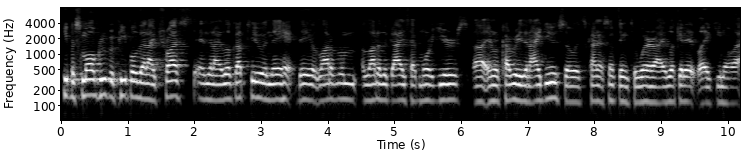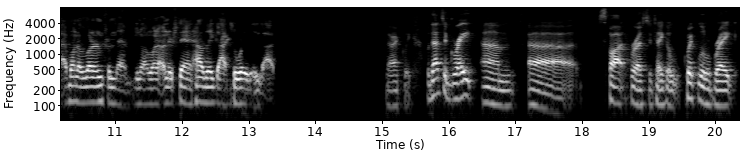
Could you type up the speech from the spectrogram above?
keep a small group of people that I trust and that I look up to, and they they a lot of them, a lot of the guys have more years uh, in recovery than I do, so it's kind of something to where I look at it like you know I want to learn from them. You know, I want to understand how they got to where they got. Exactly. Well, that's a great um, uh, spot for us to take a quick little break.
